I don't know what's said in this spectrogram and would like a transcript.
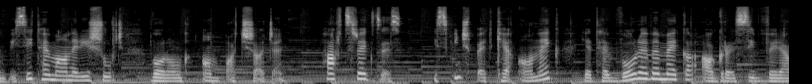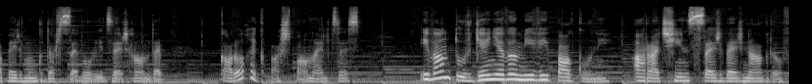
այնպիսի թեմաների շուրջ, որոնք անպատշաճ են։ Հարցրեք ձեզ. Իսկ ինչ պետք է անեք, եթե որևէ մեկը ագրեսիվ վերաբերմունք դրսևորի ձեր հանդեպ։ Կարող եք պաշտպանել ձեզ։ Իվան Տուրգենևը մի վիպակ ունի, առաջին սեր վերնագրով։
